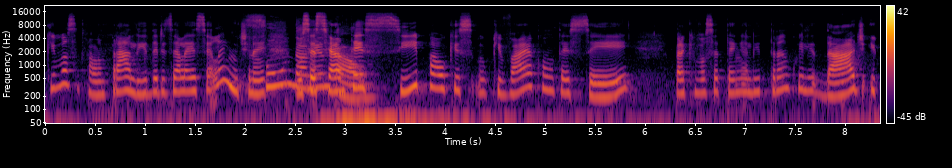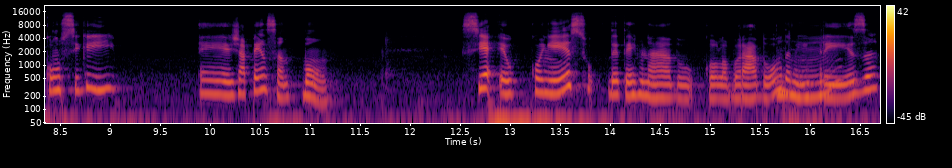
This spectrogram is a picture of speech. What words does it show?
que você tá falando para líderes, ela é excelente, né? Fundamental. Você se antecipa o que, o que vai acontecer para que você tenha ali tranquilidade e consiga ir é, já pensando, bom, se eu conheço determinado colaborador uhum. da minha uhum. empresa,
